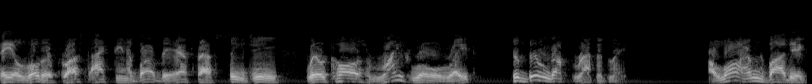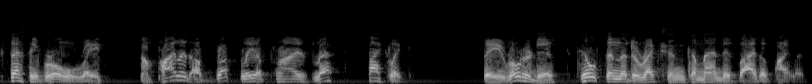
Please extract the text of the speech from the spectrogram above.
Tail rotor thrust acting above the aircraft's CG will cause right roll rate to build up rapidly. Alarmed by the excessive roll rate, the pilot abruptly applies left cyclic. The rotor disc tilts in the direction commanded by the pilot.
